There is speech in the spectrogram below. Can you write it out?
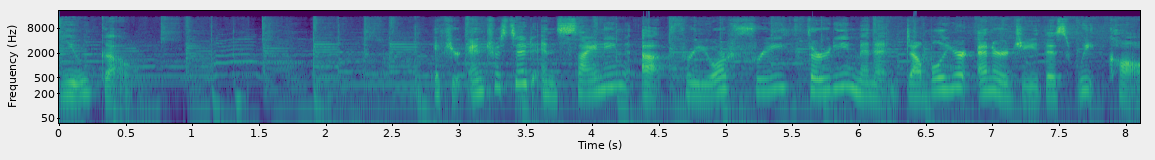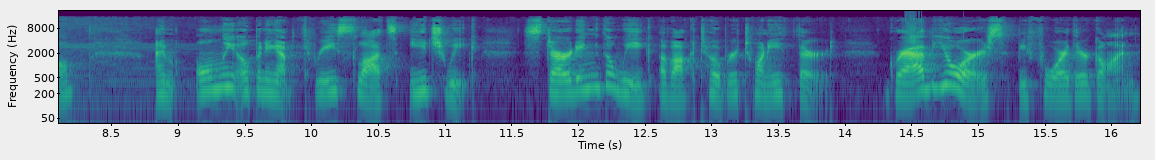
you go. If you're interested in signing up for your free 30 minute double your energy this week call, I'm only opening up three slots each week, starting the week of October 23rd. Grab yours before they're gone.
